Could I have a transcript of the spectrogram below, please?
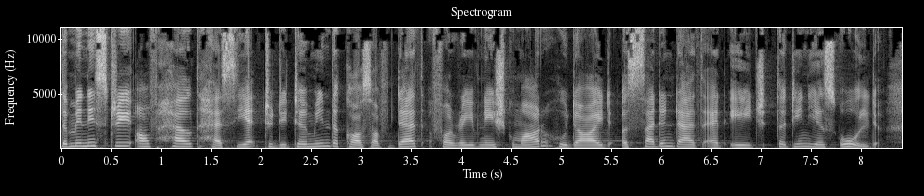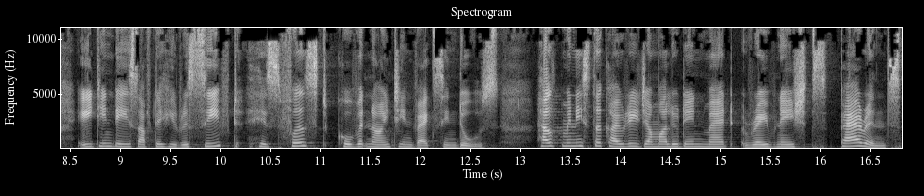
The Ministry of Health has yet to determine the cause of death for Revnesh Kumar, who died a sudden death at age 13 years old, 18 days after he received his first COVID 19 vaccine dose. Health Minister Khairy Jamaluddin met Revnesh's parents,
